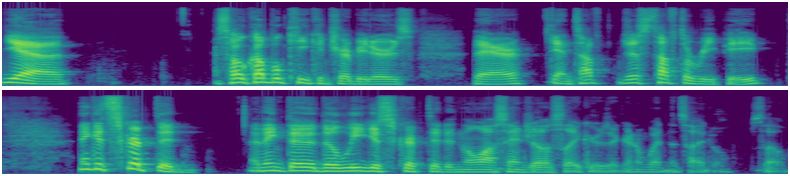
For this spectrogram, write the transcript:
Yeah. So a couple key contributors there. Again, tough, just tough to repeat. I think it's scripted. I think the the league is scripted, and the Los Angeles Lakers are going to win the title. So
